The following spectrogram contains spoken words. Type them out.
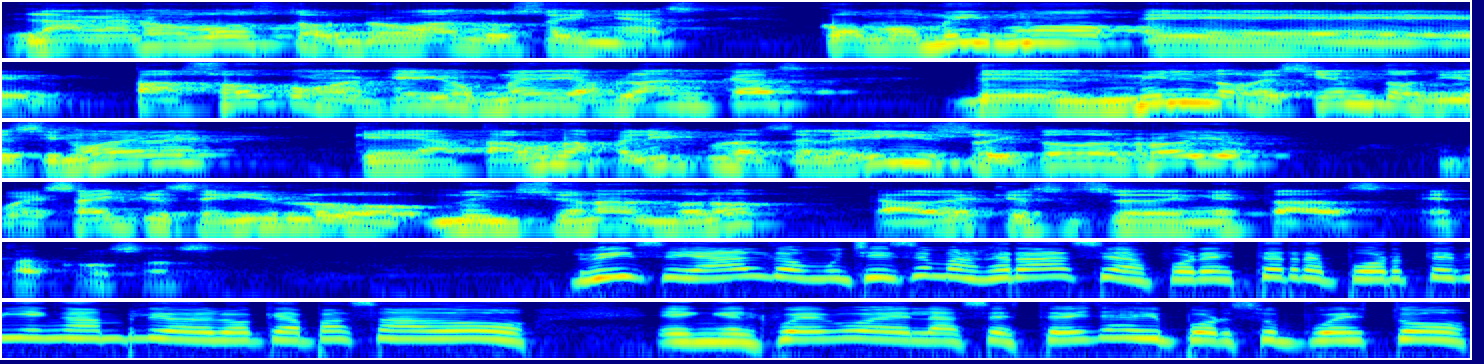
la ganó Boston robando señas. Como mismo eh, pasó con aquellos medias blancas del 1919, que hasta una película se le hizo y todo el rollo, pues hay que seguirlo mencionando, ¿no? Cada vez que suceden estas, estas cosas. Luis y Aldo, muchísimas gracias por este reporte bien amplio de lo que ha pasado en el Juego de las Estrellas y por supuesto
